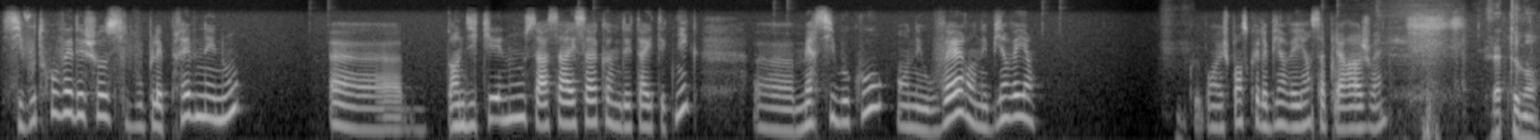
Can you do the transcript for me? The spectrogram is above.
Si vous trouvez des choses, s'il vous plaît, prévenez-nous. indiquez-nous ça, ça et ça comme détails techniques. Euh, merci beaucoup, on est ouvert, on est bienveillant. bon, je pense que la bienveillance, ça plaira à Joanne. Exactement.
